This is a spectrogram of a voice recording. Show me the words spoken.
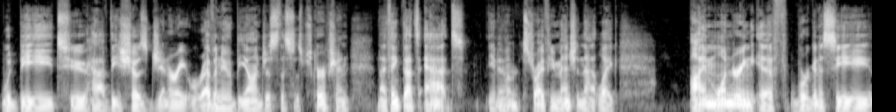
would be to have these shows generate revenue beyond just the subscription. And I think that's ads. You know, Stryfe, you mentioned that. Like, I'm wondering if we're going to see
